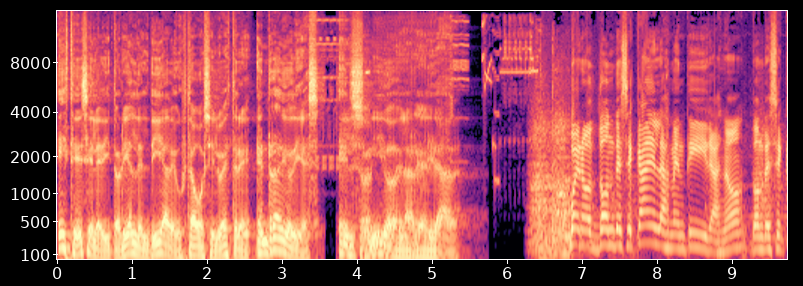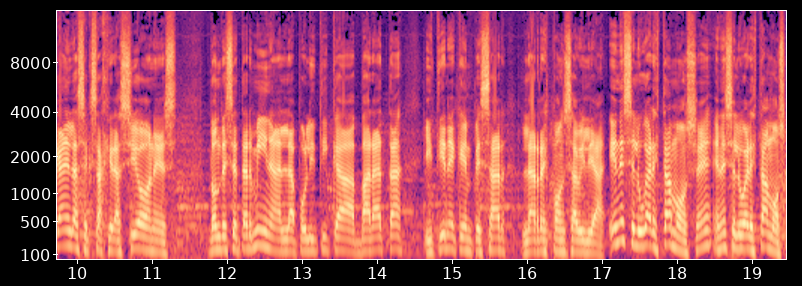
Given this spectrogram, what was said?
Este es el editorial del día de Gustavo Silvestre en Radio 10, El sonido de la realidad. Bueno, donde se caen las mentiras, ¿no? Donde se caen las exageraciones, donde se termina la política barata y tiene que empezar la responsabilidad. En ese lugar estamos, ¿eh? en ese lugar estamos,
